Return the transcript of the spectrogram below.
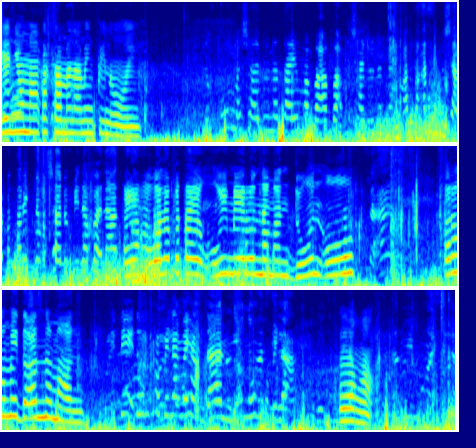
Yan yung mga kasama naming Pinoy. Naku, masyado na tayong mababa. Masyado na tayong mataas. Masyado, matarik na masyado binaba natin. Kaya nga, wala pa tayong, uy, meron naman dun, oh. Saan? Parang may daan naman. Hindi, doon kabila may hagdan. Doon doon kabila. Kaya nga. Tanungin mo nga sila.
